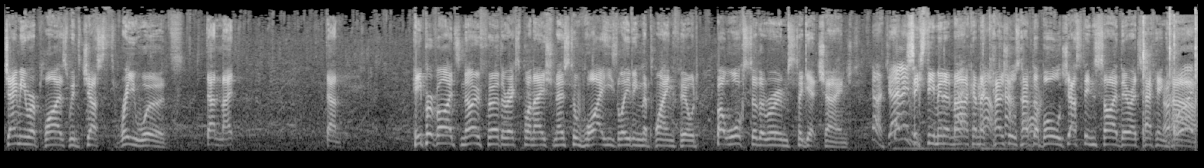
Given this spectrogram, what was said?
Jamie replies with just three words. Done, mate. Done. He provides no further explanation as to why he's leaving the playing field, but walks to the rooms to get changed. Come 60 minute mark and the casuals have the ball just inside their attacking half.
